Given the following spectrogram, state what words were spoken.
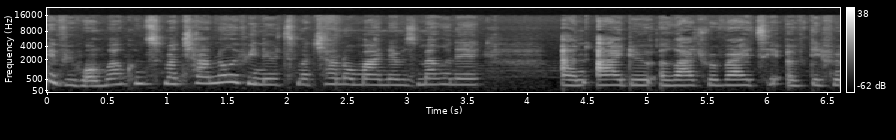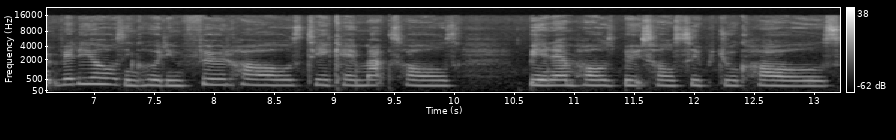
Hi everyone, welcome to my channel. If you're new to my channel, my name is Melanie and I do a large variety of different videos including food hauls, TK Maxx hauls, B&M hauls, Boots hauls, Superdrug hauls.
